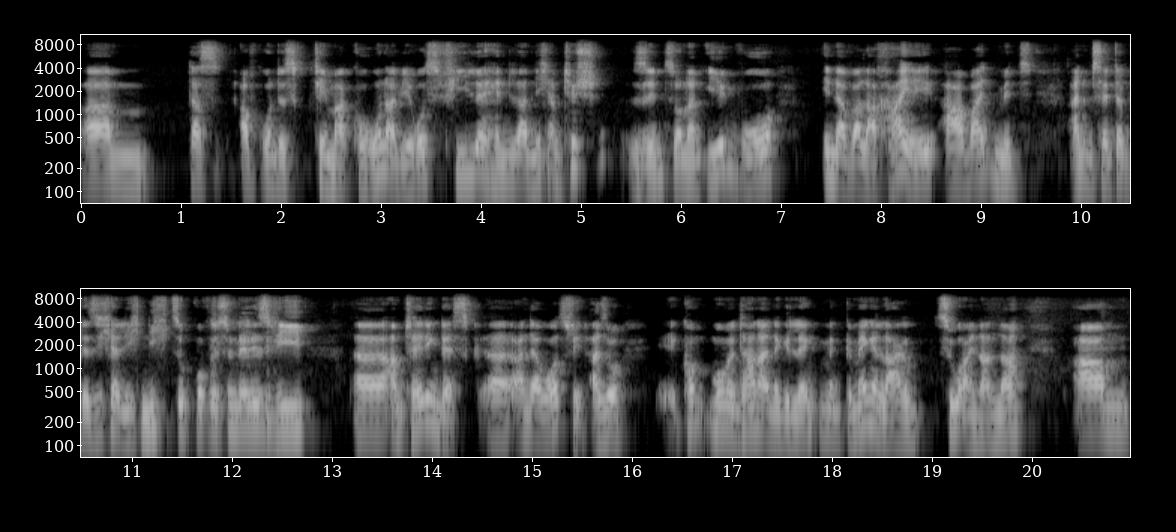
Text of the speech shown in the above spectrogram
ähm, dass aufgrund des Thema Coronavirus viele Händler nicht am Tisch sind, sondern irgendwo in der Walachei arbeiten mit einem Setup, der sicherlich nicht so professionell ist wie äh, am Trading Desk äh, an der Wall Street. Also äh, kommt momentan eine Gelenk Gemengelage zueinander, ähm,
